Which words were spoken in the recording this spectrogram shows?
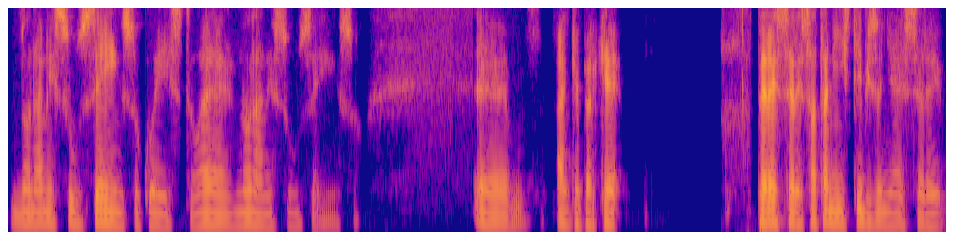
non ha nessun senso questo, eh? non ha nessun senso. Eh, anche perché per essere satanisti bisogna essere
